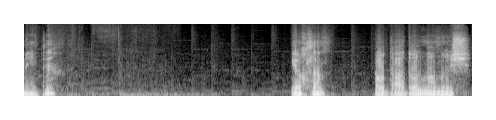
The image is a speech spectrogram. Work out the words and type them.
neydi? Yok lan. O daha dolmamış.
